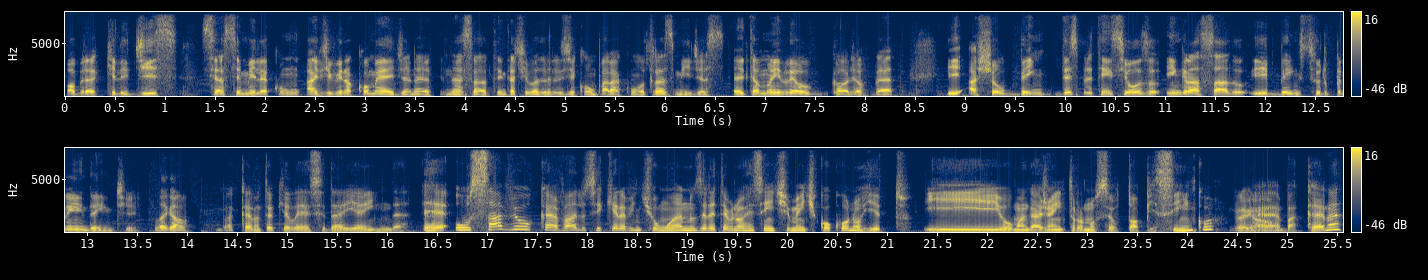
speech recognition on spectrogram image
obra que ele diz se assemelha com a Divina Comédia, né? Nessa tentativa dele de comparar com outras mídias. Ele também leu God of Death e achou bem despretensioso, engraçado e bem surpreendente. Legal. Bacana ter que ler esse daí ainda. É, o Sávio Carvalho Siqueira, 21 anos, ele terminou recentemente Cocô no Rito. E o mangá já entrou no seu top 5. Legal. É bacana.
